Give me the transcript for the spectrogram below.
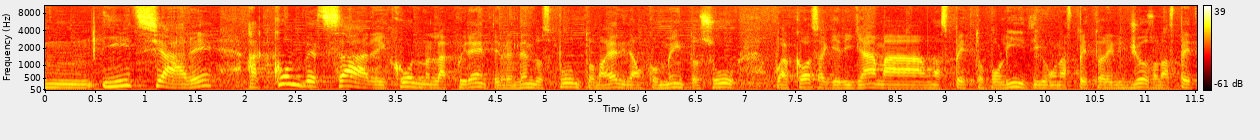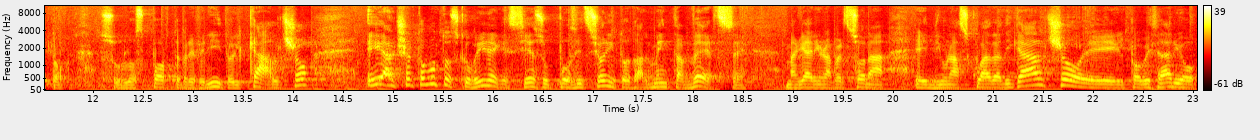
mh, iniziare a conversare con l'acquirente prendendo spunto magari da un commento su qualcosa che richiama un aspetto politico, un aspetto religioso, un aspetto sullo sport preferito, il calcio e a un certo punto scoprire che si è su posizioni totalmente avverse magari una persona è di una squadra di calcio e il proprietario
